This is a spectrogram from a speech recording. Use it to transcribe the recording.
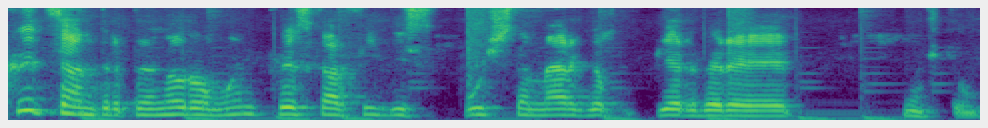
Câți antreprenori români crezi că ar fi dispuși să meargă cu pierdere, nu știu,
